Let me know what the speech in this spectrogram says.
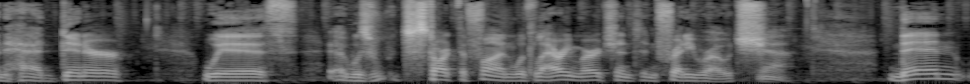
and had dinner with it was start the fun with Larry Merchant and Freddie Roach Yeah. then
